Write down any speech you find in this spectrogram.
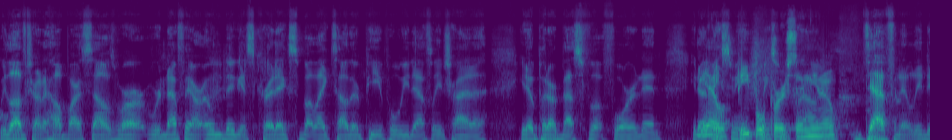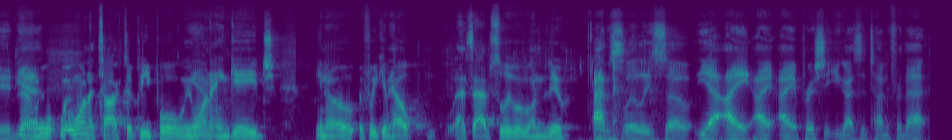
We love trying to help ourselves. We're our, we're definitely our own biggest critics, but like to other people, we definitely try to you know put our best foot forward. And you know, Yeah, me- people person, you know? Definitely, dude. Yeah, Yeah, we, we want to talk to people. We want to engage. You know, if we can help, that's absolutely what we want to do. Absolutely. So yeah, I, I, I appreciate you guys a ton for that.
